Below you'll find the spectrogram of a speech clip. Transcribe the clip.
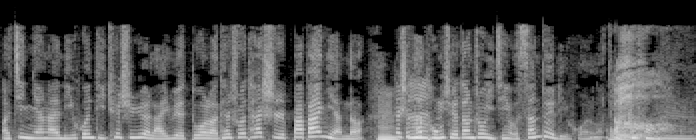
呃，近年来离婚的确是越来越多了。他说他是八八年的，嗯但是他嗯同学当中已经有三对离婚了。哦，嗯，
